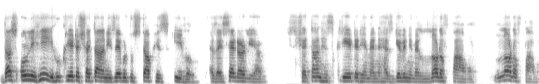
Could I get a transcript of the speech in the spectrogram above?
Thus, only he who created shaitan is able to stop his evil. As I said earlier, shaitan has created him and has given him a lot of power, a lot of power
